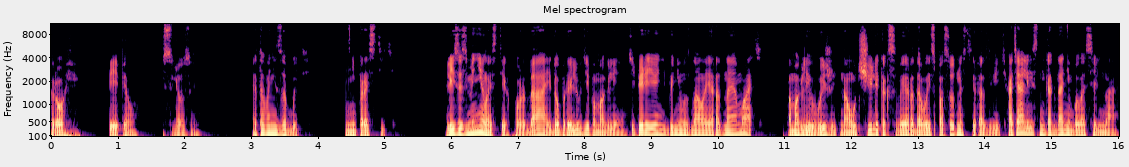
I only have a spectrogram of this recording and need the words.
Кровь, пепел и слезы. Этого не забыть не простить. Лиза изменилась с тех пор, да, и добрые люди помогли. Теперь ее бы не узнала и родная мать. Помогли выжить, научили, как свои родовые способности развить, хотя Лиз никогда не была сильна.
